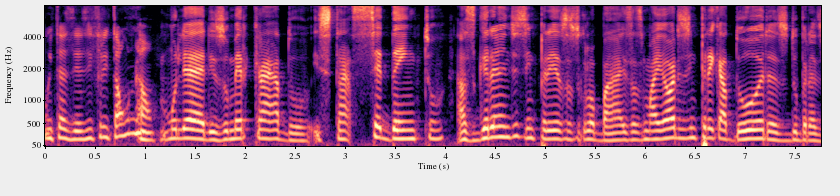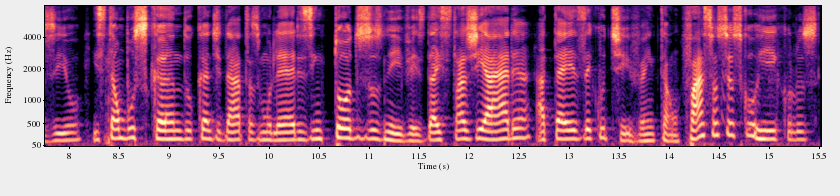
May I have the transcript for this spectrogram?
muitas vezes, enfrentar um não. Mulheres, o mercado está sedento. As grandes empresas globais, as maiores empregadoras do Brasil, estão buscando candidatas mulheres em todos os níveis, da estagiária até a executiva. Então, façam seus currículos,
